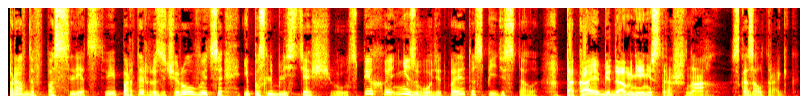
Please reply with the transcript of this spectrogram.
Правда, впоследствии Портер разочаровывается и после блестящего успеха не сводит поэта с пьедестала. «Такая беда мне не страшна», — сказал трагик.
